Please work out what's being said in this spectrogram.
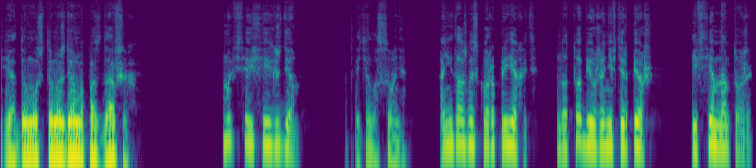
Я думал, что мы ждем опоздавших. Мы все еще их ждем, ответила Соня. Они должны скоро приехать, но Тоби уже не втерпешь. И всем нам тоже.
